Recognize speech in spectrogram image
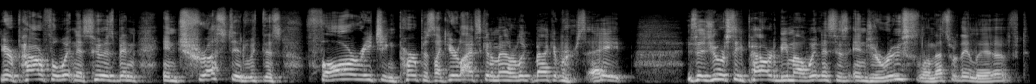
You're a powerful witness who has been entrusted with this far reaching purpose. Like your life's gonna matter. Look back at verse 8. He says, You will receive power to be my witnesses in Jerusalem. That's where they lived.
